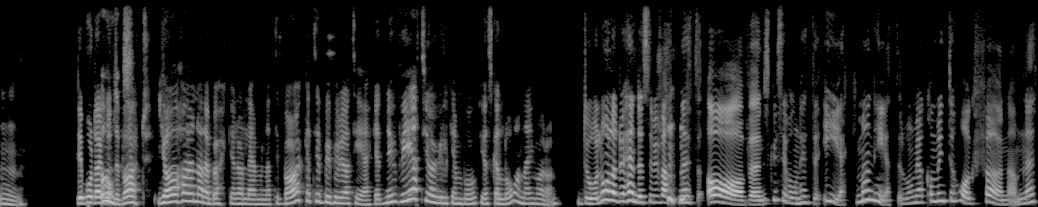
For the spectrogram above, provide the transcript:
Mm. Det båda gott. Underbart. Jag har några böcker att lämna tillbaka till biblioteket. Nu vet jag vilken bok jag ska låna imorgon. Då lånar du Händelser vid vattnet av, nu ska vi se vad hon hette, Ekman heter hon, men jag kommer inte ihåg förnamnet.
